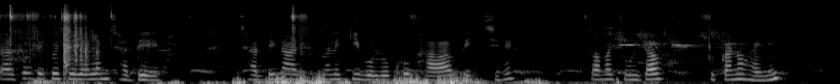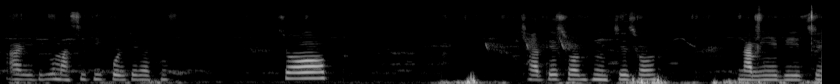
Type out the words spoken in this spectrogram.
তারপর দেখো চলে এলাম ছাদে। ছাদে না আজ মানে কি বলব, খুব হাওয়াও দিচ্ছে। তো আমার চুলটাও শুকানো হয়নি। আর এদিকেও মাসি কী করেছে দেখো। সব ছাদে সব নিচে সব নামিয়ে দিয়েছে।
